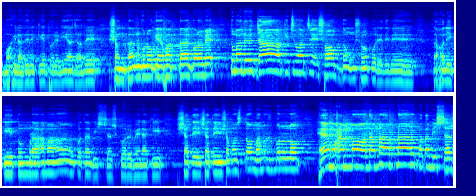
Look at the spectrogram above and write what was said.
মহিলাদেরকে ধরে নিয়ে যাবে, সন্তানগুলোকে হত্যা করবে। তোমাদের যা কিছু আছে সব ধ্বংস করে দিবে। তাহলে কি তোমরা আমার কথা বিশ্বাস করবে নাকি? সাথে সাথে সমস্ত মানুষ বলল হ্যাঁ মুহাম্মদ, আমরা আপনার কথা বিশ্বাস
